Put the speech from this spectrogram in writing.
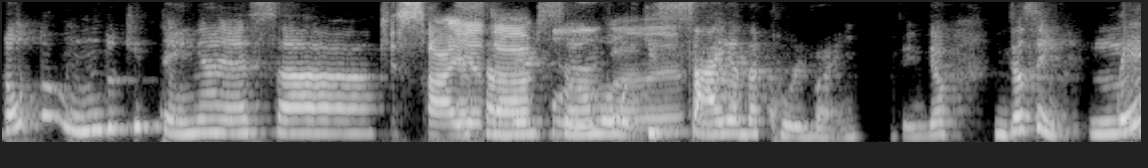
todo mundo que tenha essa que saia essa da versão curva, que né? saia da curva, entendeu? Então assim, ler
